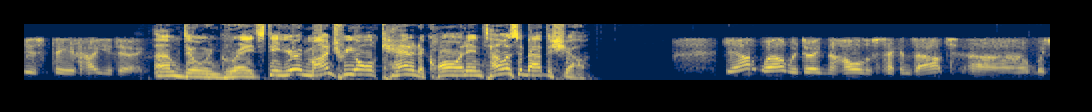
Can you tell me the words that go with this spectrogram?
You, Steve. How are you doing? I'm doing great. Steve, you're in Montreal, Canada, calling in. Tell us about the show. Yeah, well, we're doing the whole of Seconds Out, uh, which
